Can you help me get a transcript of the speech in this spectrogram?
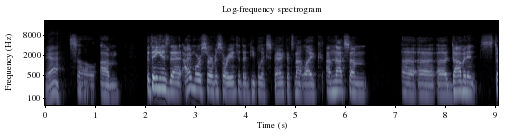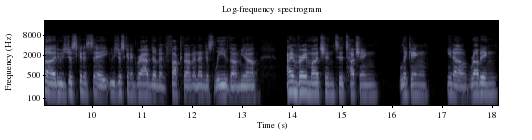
yeah? So, um, the thing is that I'm more service oriented than people expect. It's not like I'm not some uh, dominant stud who's just gonna say who's just gonna grab them and fuck them and then just leave them. You know, I am very much into touching, licking, you know, rubbing,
